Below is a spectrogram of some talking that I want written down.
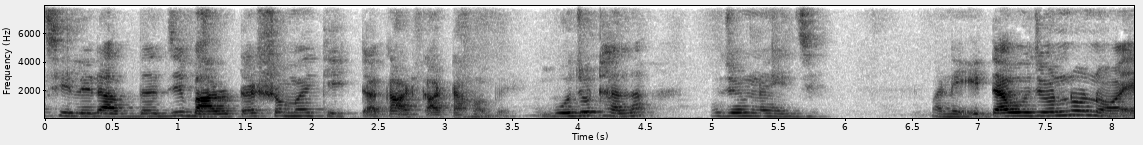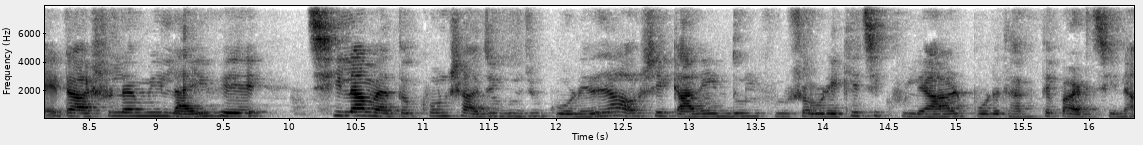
ছেলের আবদার যে বারোটার সময় কেকটা কার কাটা হবে? বোঝো ঠেলা ওজন্য এই যে। মানে এটা ওজন্য নয় এটা আসলে আমি লাইভে ছিলাম এতক্ষণ সাজুগুজু করে, যাও সেই কানের দুল ফুল সব রেখেছি খুলে, আর পরে থাকতে পারছি না।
